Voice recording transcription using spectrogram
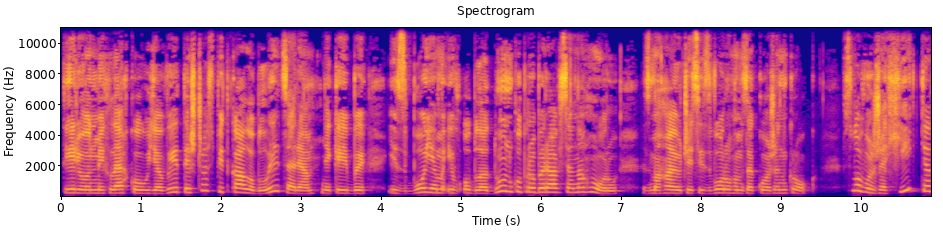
Тиріон міг легко уявити, що спіткало б лицаря, який би із боєм і в обладунку пробирався нагору, змагаючись із ворогом за кожен крок. Слово жахіття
